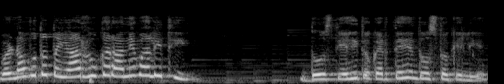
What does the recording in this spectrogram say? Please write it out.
वरना वो तो तैयार होकर आने वाली थी। दोस्त यही तो करते हैं दोस्तों के लिए।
